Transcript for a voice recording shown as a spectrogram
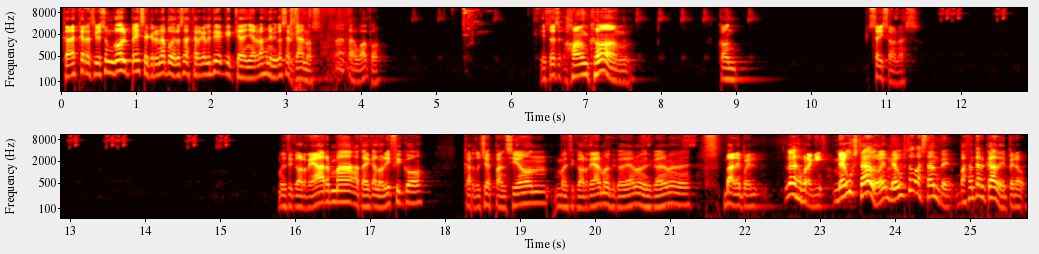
Cada vez que recibes un golpe Se crea una poderosa descarga eléctrica que, dañará a los enemigos cercanos. Ah, está guapo. Y esto es Hong Kong. Con Seis zonas. Modificador de arma Ataque calorífico Cartucho de expansión Modificador de arma Modificador de arma Modificador de arma. Vale, pues Lo dejo por aquí. Me ha gustado, eh Me ha gustado bastante Bastante arcade Pero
